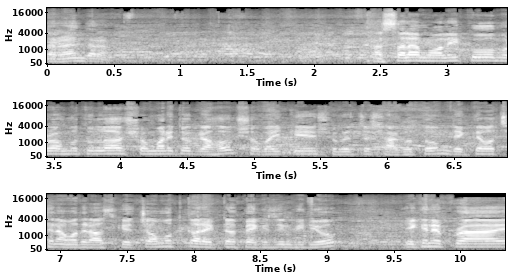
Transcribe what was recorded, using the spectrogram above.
দাঁড়ান দাঁড়ান। আসসালামু আলাইকুম, রহমতুল্লাহ। সম্মানিত গ্রাহক, সবাইকে শুভেচ্ছা, স্বাগতম। দেখতে পাচ্ছেন আমাদের আজকে চমৎকার একটা প্যাকেজিং ভিডিও। এখানে প্রায়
